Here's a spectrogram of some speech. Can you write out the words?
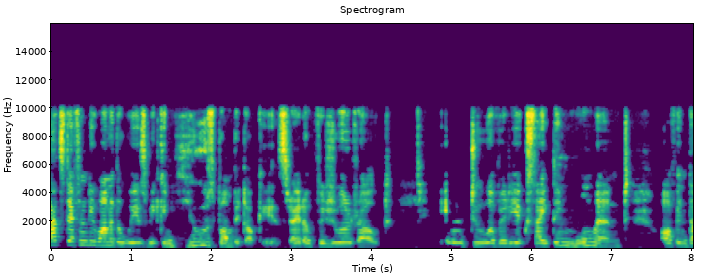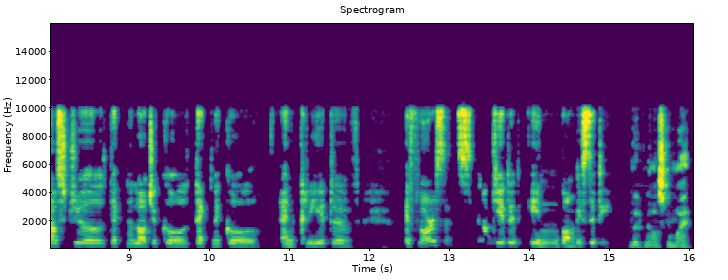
That's definitely one of the ways we can use Bombay Talkies, right? A visual route into a very exciting moment of industrial, technological, technical, and creative efflorescence located in Bombay City. Let me ask you my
